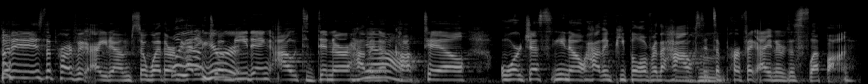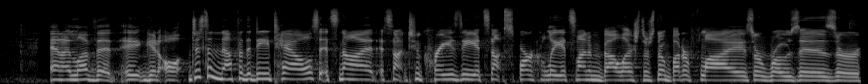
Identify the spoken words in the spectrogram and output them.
but it is the perfect item. So whether Well, I'm yeah, heading to a meeting, out to dinner, having Yeah. a cocktail, or just you know having people over the house, it's a Mm-hmm. perfect item to slip on. And I love that it get all just enough of the details. It's not it's not too crazy. It's not sparkly. It's not embellished. There's no butterflies or roses or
